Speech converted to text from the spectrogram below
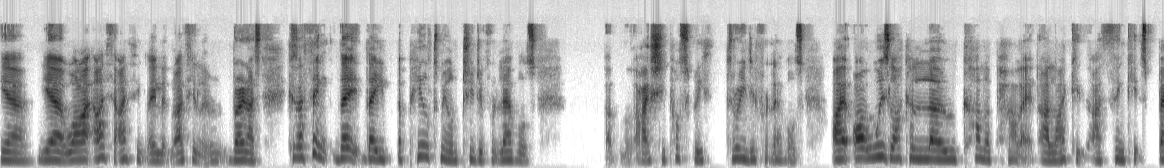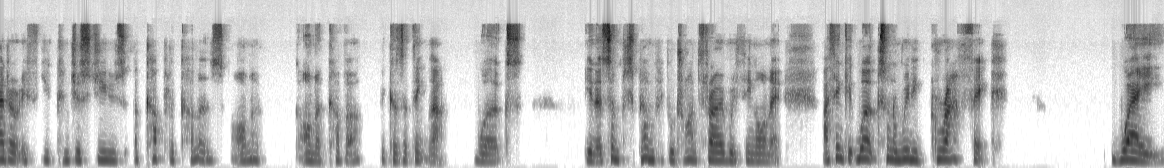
Yeah, yeah. Well, I I, th- I think they look I think they look very nice because I think they they appeal to me on two different levels. Uh, actually, possibly three different levels. I, I always like a low color palette. I like it. I think it's better if you can just use a couple of colors on a on a cover because I think that works you know some some people try and throw everything on it i think it works on a really graphic way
